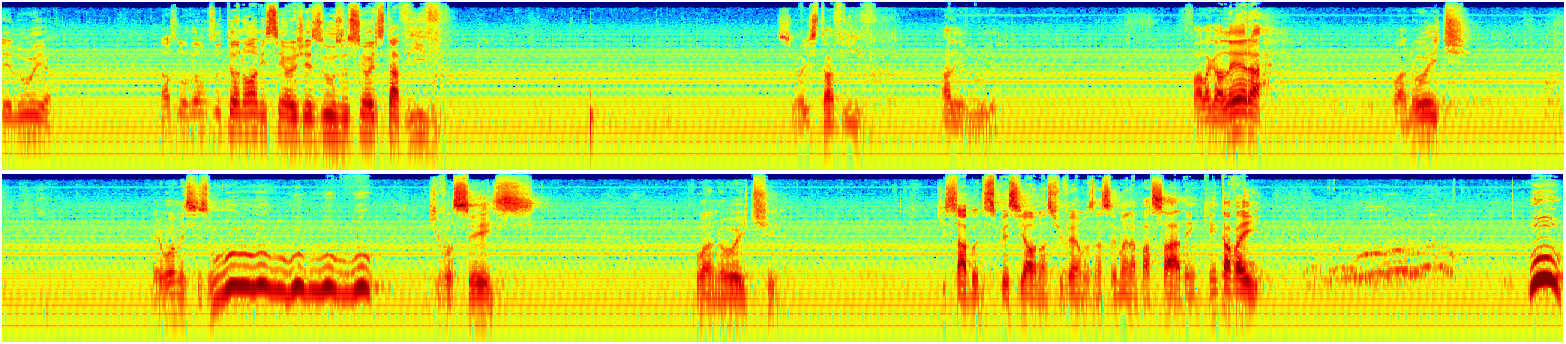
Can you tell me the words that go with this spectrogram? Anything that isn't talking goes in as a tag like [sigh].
Aleluia. Nós louvamos o teu nome, Senhor Jesus. O Senhor está vivo. O Senhor está vivo. Aleluia. Fala, galera. Boa noite. Eu amo esses uh, uh, uh, uh de vocês. Boa noite. Que sábado especial nós tivemos na semana passada, hein? Quem estava aí? Uh!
